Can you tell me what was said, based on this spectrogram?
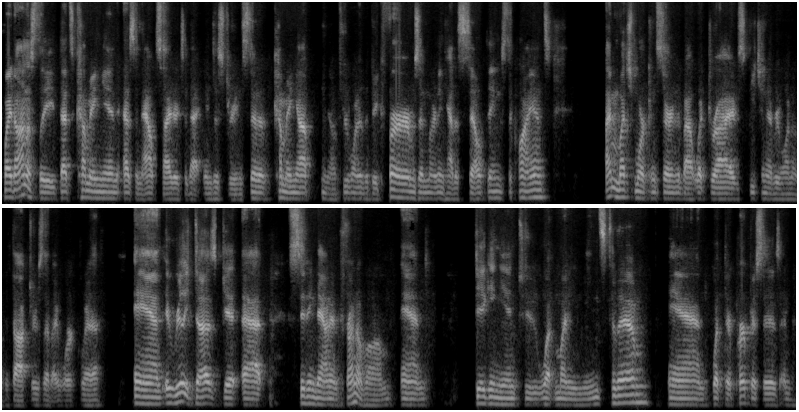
quite honestly, that's coming in as an outsider to that industry instead of coming up, you know, through one of the big firms and learning how to sell things to clients. I'm much more concerned about what drives each and every one of the doctors that I work with. And it really does get at sitting down in front of them and digging into what money means to them and what their purpose is and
